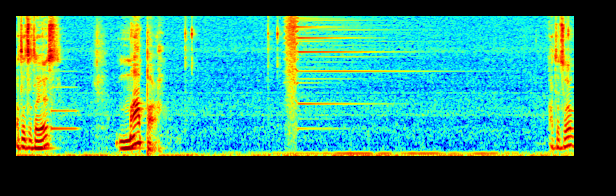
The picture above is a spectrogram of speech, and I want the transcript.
A to co to jest? Mapa. A to co?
